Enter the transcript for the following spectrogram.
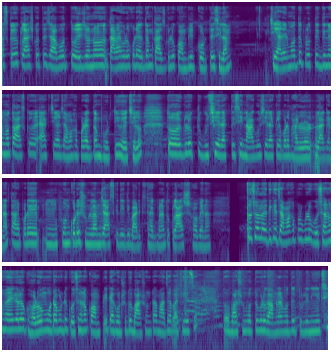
আজকেও ক্লাস করতে যাব তো এই জন্য তাড়াহুড়ো করে একদম কাজগুলো কমপ্লিট করতেছিলাম। চেয়ারের মধ্যে, প্রত্যেক দিনের মতো আজকেও এক চেয়ার জামা কাপড় একদম ভর্তি হয়েছিল। তো এগুলো একটু গুছিয়ে রাখতেছি, না গুছিয়ে রাখলে পরে ভালো লাগে না। তারপরে ফোন করে শুনলাম যে আজকে দিদি বাড়িতে থাকবে না, তো ক্লাস হবে না। তো চলো এদিকে জামা কাপড়গুলো গোছানো হয়ে গেল, ঘরও মোটামুটি গোছানো কমপ্লিট। এখন শুধু বাসনটা মাজা বাকিয়েছে তো বাসনপত্রগুলো গামলার মধ্যে তুলে নিয়েছি।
